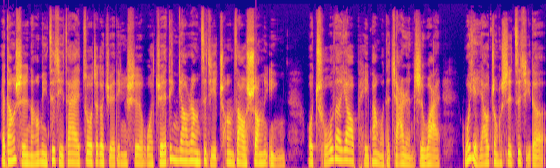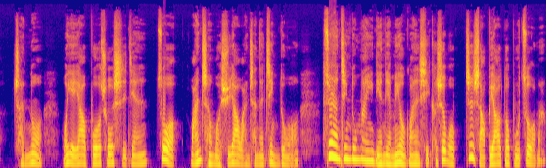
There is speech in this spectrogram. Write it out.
而当时脑米自己在做这个决定，是我决定要让自己创造双赢。我除了要陪伴我的家人之外，我也要重视自己的承诺，我也要拨出时间做完成我需要完成的进度哦。虽然进度慢一点点没有关系，可是我至少不要都不做嘛。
